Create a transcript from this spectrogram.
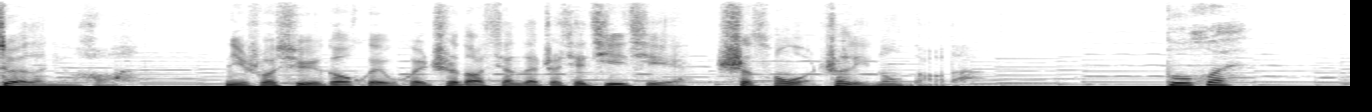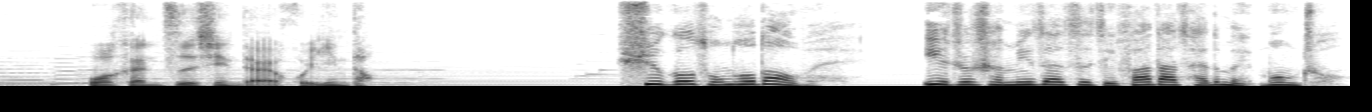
对了，宁浩，你说旭哥会不会知道现在这些机器是从我这里弄到的？”不会，我很自信的回应道。旭哥从头到尾一直沉迷在自己发大财的美梦中，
